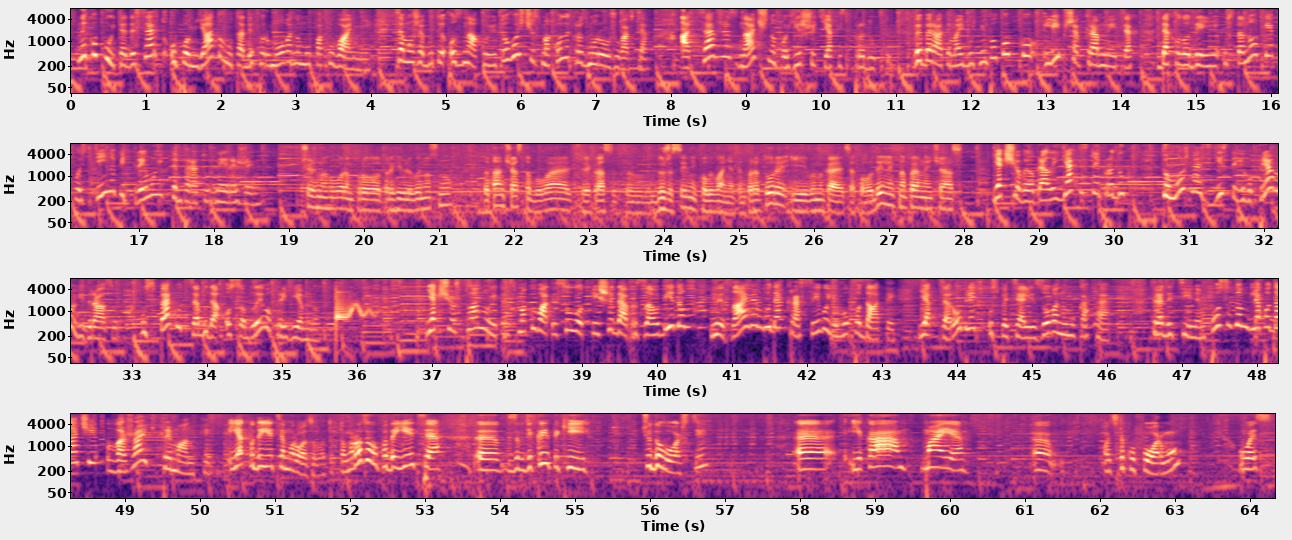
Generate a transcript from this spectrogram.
Не купуйте десерт у пом'ятому та деформованому пакуванні. Це може бути ознакою того, що смаколик розморожувався, а це вже значно погіршить якість продукту. Вибирати майбутню покупку ліпше в крамницях, де холодильні установки постійно підтримують температурний режим. Якщо ж ми говоримо про торгівлю виносну, то там часто бувають якраз дуже сильні коливання температури і вимикається холодильник на певний час. Якщо ви обрали якісний продукт, то можна з'їсти його прямо відразу. У спеку це буде особливо приємно. Якщо ж плануєте смакувати солодкий шедевр за обідом, не зайвим буде красиво його подати, як це роблять у спеціалізованому кафе. Традиційним посудом для подачі вважають креманки. Як подається морозиво? Тобто морозиво подається е, завдяки такій чудоложці, яка має е, ось таку форму. Ось.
